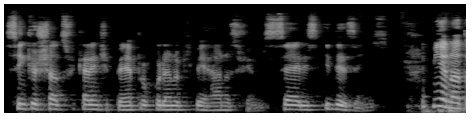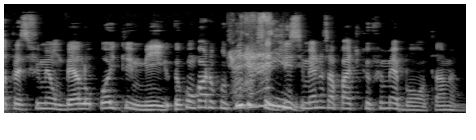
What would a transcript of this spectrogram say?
sem que os chatos ficarem de pé procurando o que berrar nos filmes, séries e desenhos. Minha nota pra esse filme é um belo 8,5. Eu concordo com tudo que você disse, menos a parte que o filme é bom, tá, meu?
